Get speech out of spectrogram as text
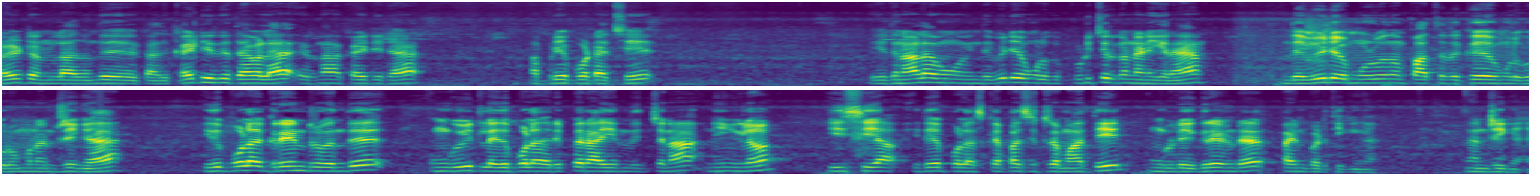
கழட்டணும்ல அது வந்து அது கழட்டி இருக்க தேவையில்ல. இருந்தாலும் கழட்டிட்டேன். அப்படியே போட்டாச்சு. இதனால் இந்த வீடியோ உங்களுக்கு பிடிச்சிருக்குன்னு நினைக்கிறேன். இந்த வீடியோ முழுவதும் பார்த்ததுக்கு உங்களுக்கு ரொம்ப நன்றிங்க. இது போல் கிரைண்டர் வந்து உங்கள் வீட்டில் இது போல் ரிப்பேர் ஆகியிருந்துச்சுன்னா நீங்களும் ஈஸியாக இதே போல் கெப்பாசிட்டரை மாற்றி உங்களுடைய கிரைண்டரை பயன்படுத்திக்கோங்க. நன்றிங்க.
